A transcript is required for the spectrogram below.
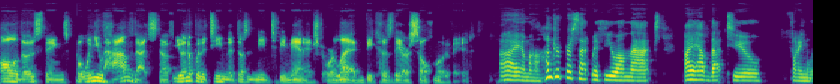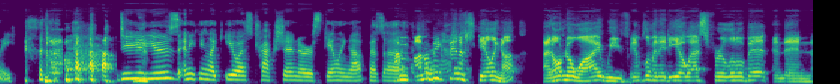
all of those things. But when you have that stuff you end up with a team that doesn't need to be managed or led because they are self-motivated. I am 100% with you on that. I have that too finally. Do you use anything like eos traction or scaling up as a i'm, I'm a big fan of scaling up I don't know why we've implemented EOS for a little bit, and then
